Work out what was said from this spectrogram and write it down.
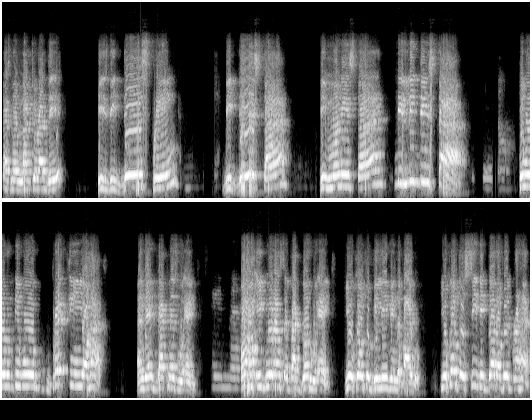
That's not natural day. He's the day spring, the day star, the morning star, the leading star. He will, he will break in your heart, and then darkness will end. Amen. All ignorance about God will end. You come to believe in the Bible. You come to see the God of Abraham.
